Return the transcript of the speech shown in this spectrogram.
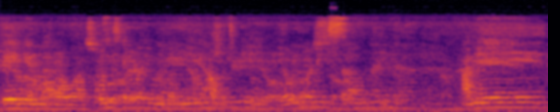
대개 나라와 권세와 영광이 아버지께 영원히 있사옵나이다. 아멘.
